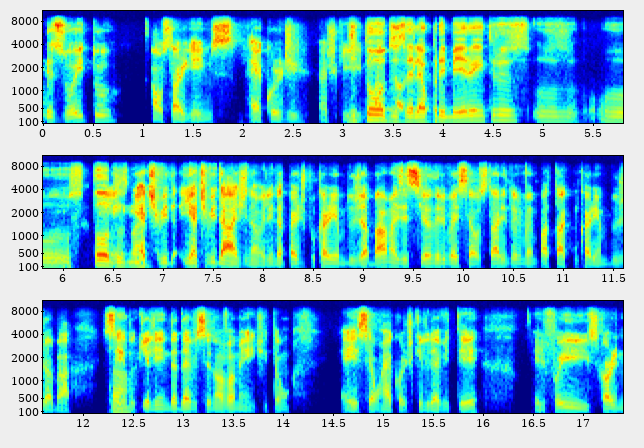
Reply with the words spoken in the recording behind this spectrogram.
18 All-Star Games, recorde, acho que De todos, ele é o primeiro entre os, os, os todos, em, né? Em atividade, em atividade, não. Ele ainda perde pro Kareem do Jabá, mas esse ano ele vai ser All-Star, então ele vai empatar com o Kareem do Jabá, Tá. sendo que ele ainda deve ser novamente. Então, é- esse é um recorde que ele deve ter. Ele foi scoring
